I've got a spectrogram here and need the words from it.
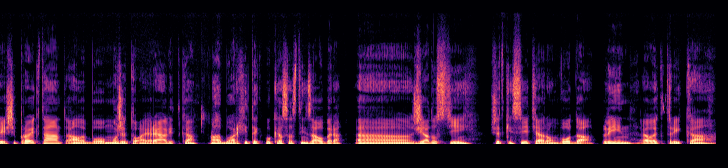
rieši projektant, alebo môže to aj realitka, alebo architekt, pokiaľ sa s tým zaoberá. E, žiadosti všetkým sieťarom, voda, plyn, elektrika,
